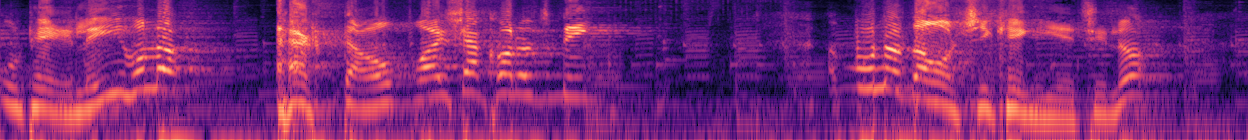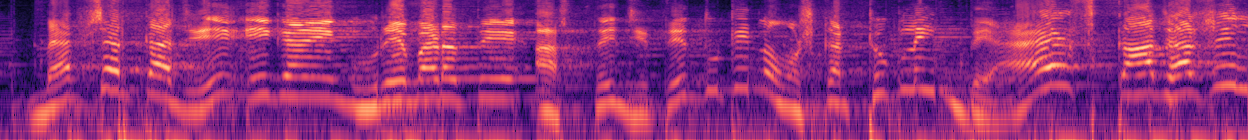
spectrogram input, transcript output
উঠে এলেই হলো, একটাও পয়সা খরচ নেই। দাও শিখে গিয়েছিল, ব্যবসার কাজে এ গায়ে ঘুরে বেড়াতে, আসতে যেতে দুটি নমস্কার ঠুকলেই ব্যাস, কাজ হাসিল।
